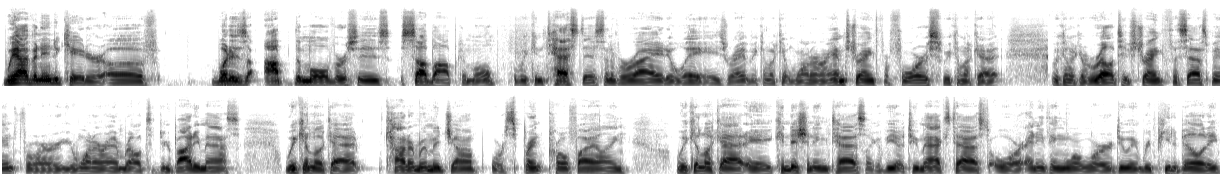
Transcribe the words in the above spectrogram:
We have an indicator of what is optimal versus suboptimal. We can test this in a variety of ways, right? We can look at 1RM strength for force. We can look at we can look at relative strength assessment for your 1RM relative to your body mass. We can look at counter movement jump or sprint profiling. We can look at a conditioning test like a VO2 max test or anything where we're doing repeatability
